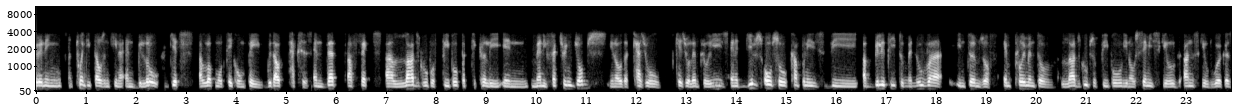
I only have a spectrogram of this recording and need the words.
earning 20,000 kina and below gets a lot more take-home pay without taxes, and that affects a large group of people, particularly in manufacturing jobs, you know, the casual casual employees, and it gives also companies the ability to maneuver in terms of employment of large groups of people, you know, semi-skilled, unskilled workers,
